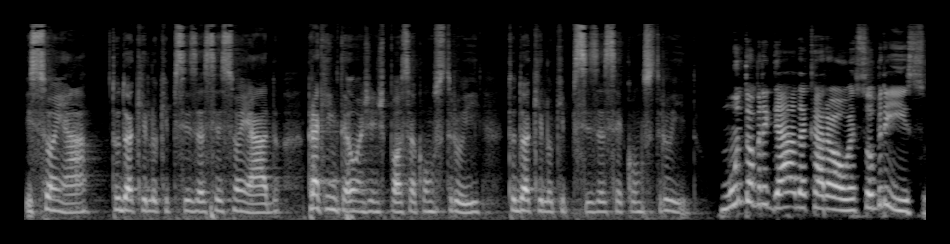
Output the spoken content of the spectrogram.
e sonhar tudo aquilo que precisa ser sonhado, para que então a gente possa construir tudo aquilo que precisa ser construído. Muito obrigada, Carol. É sobre isso.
